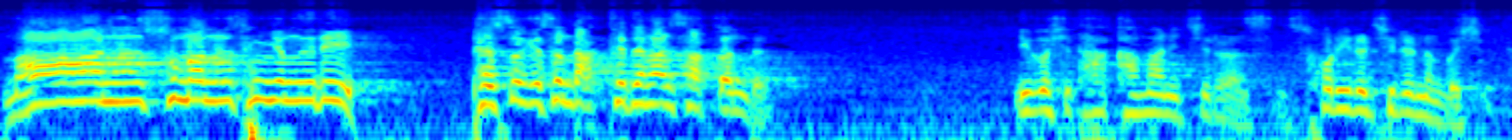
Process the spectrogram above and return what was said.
많은 수많은 생명들이 뱃속에서 낙태당한 사건들 이것이 다 가만히 있지를 않습니다. 소리를 지르는 것입니다.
